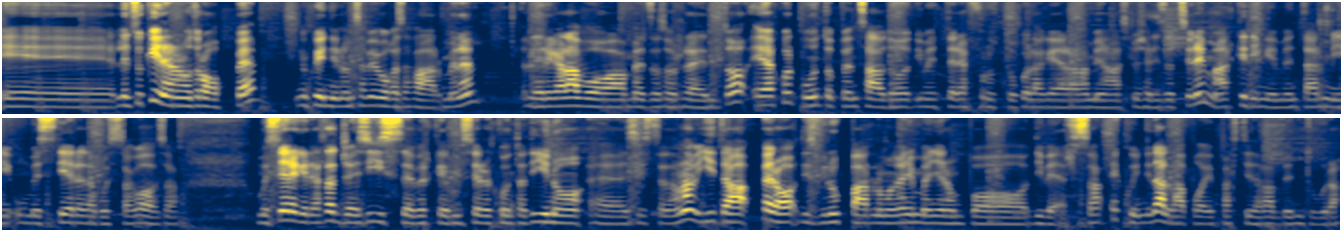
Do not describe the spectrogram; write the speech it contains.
E le zucchine erano troppe, quindi non sapevo cosa farmene. Le regalavo a mezza Sorrento e a quel punto ho pensato di mettere a frutto quella che era la mia specializzazione in marketing e inventarmi un mestiere da questa cosa un mestiere che in realtà già esiste perché il mestiere del contadino eh, esiste da una vita, però di svilupparlo magari in maniera un po' diversa e quindi da là poi è partita l'avventura.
